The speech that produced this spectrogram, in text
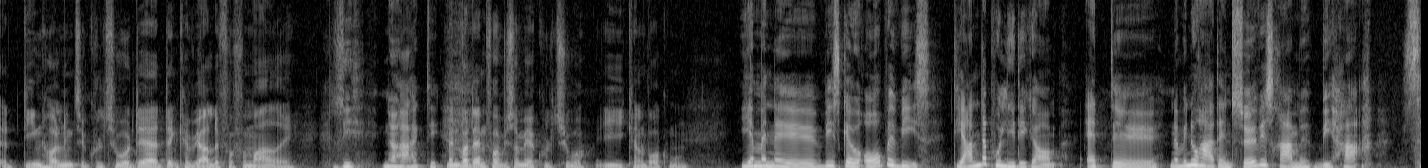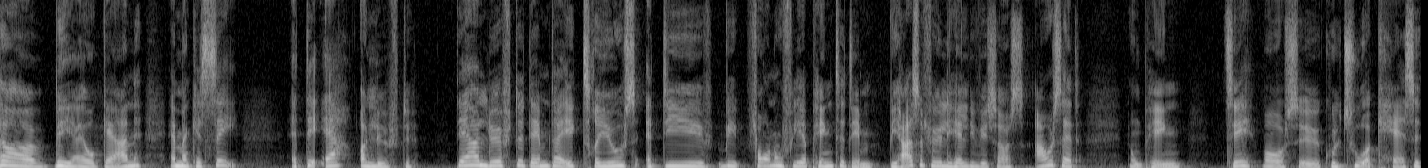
at din holdning til kultur, det er, at den kan vi aldrig få for meget af. Lige nøjagtigt. Men hvordan får vi så mere kultur i Kalundborg Kommune? Jamen, øh, vi skal jo overbevise de andre politikere om, at øh, når vi nu har den serviceramme, vi har, så vil jeg jo gerne, at man kan se, at det er at løfte. Det er at løfte dem, der ikke trives, at de, vi får nogle flere penge til dem. Vi har selvfølgelig heldigvis også afsat nogle penge til vores øh, kulturkasse,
